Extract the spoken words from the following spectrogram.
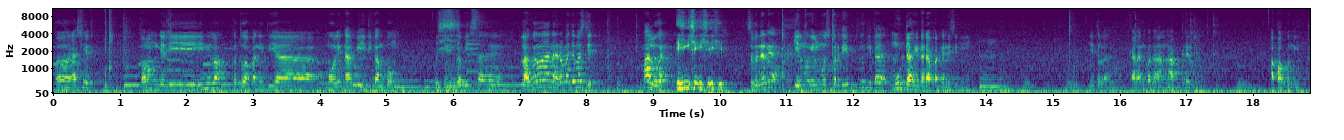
eh, Rashid tolong jadi inilah ketua panitia Maulid Nabi di kampung ini nggak bisa ya. lah kan anak remaja masjid malu kan sebenarnya ilmu-ilmu seperti itu kita mudah kita dapatkan di sini Hmm. itulah kalian bakalan upgrade apa pun itu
